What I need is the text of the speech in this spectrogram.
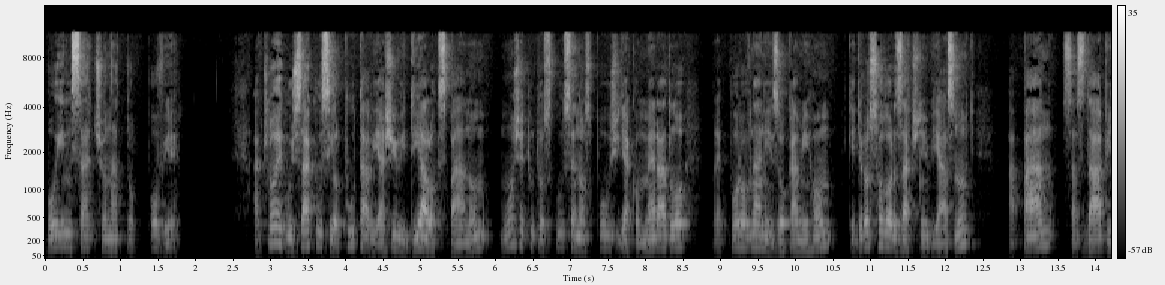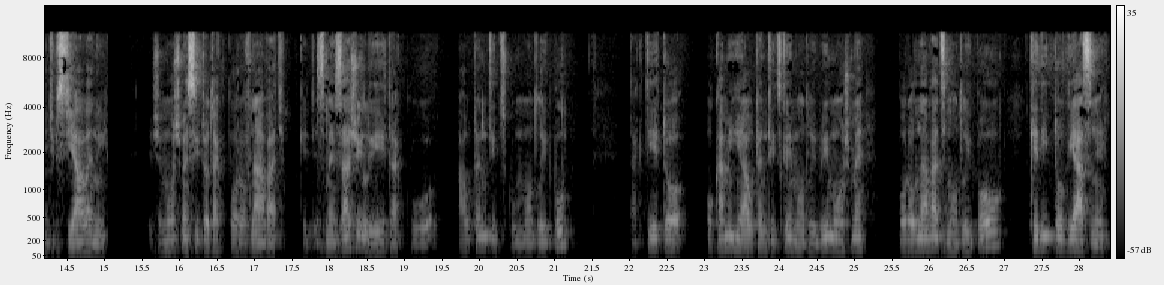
bojím sa, čo na to povie. Ak človek už zakúsil pútavý a živý dialog s pánom, môže túto skúsenosť použiť ako meradlo pre porovnanie s okamihom, keď rozhovor začne viaznuť a pán sa zdá byť vzdialený. Že môžeme si to tak porovnávať. Keď sme zažili takú autentickú modlitbu, tak tieto okamihy autentickej modlitby môžeme porovnávať s modlitbou, kedy to viazne.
